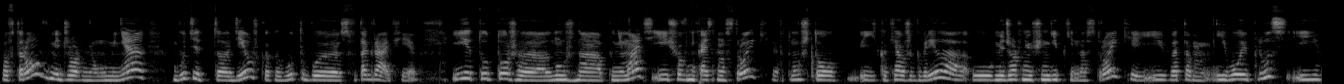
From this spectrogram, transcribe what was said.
во втором в Midjourney у меня будет девушка как будто бы с фотографии. И тут тоже нужно понимать и еще вникать в настройки, потому что, и, как я уже говорила, у Midjourney очень гибкие настройки, и в этом его и плюс, и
